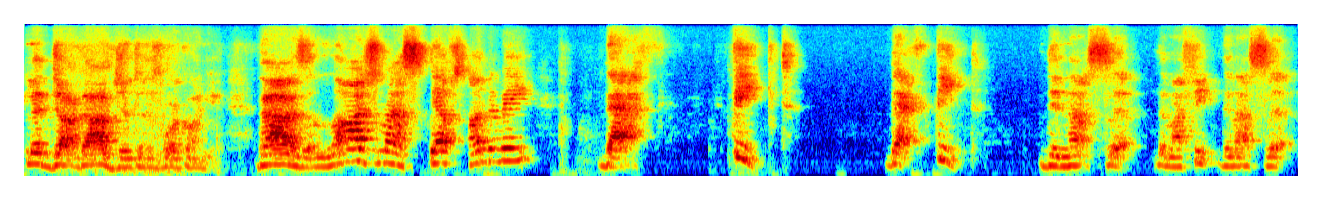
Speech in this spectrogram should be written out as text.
Let God's gentleness work on you. Thou hast enlarged my steps under me, thy feet, that feet did not slip, that my feet did not slip.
